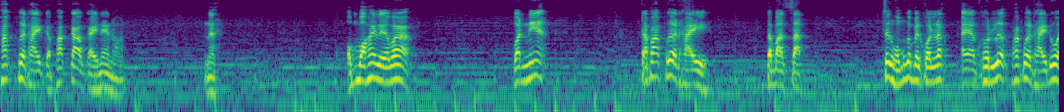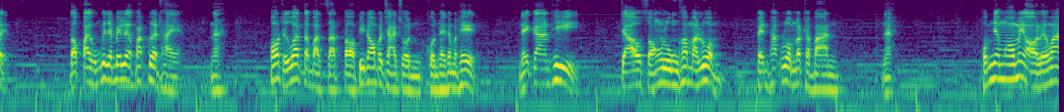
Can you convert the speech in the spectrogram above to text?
พักเพื่อไทยกับพักก้าวไกลแน่นอนนะผมบอกให้เลยว่า วันเนี้ยถ้าพรรคเพื่อไทยตบัดสัตว์ ซึ่งผมก็เป็นคนเลือกคนเลือกพรรคเพื่อไทยด้วย ต่อไปผมก็จะไม่เลือกพรรคเพื่อไทยนะเพราะถือว่าตบัดสัตว์ต่อพี่น้องประชาชนคนไทยทั้งประเทศ ในการที่จะเอาสองลุงเข้ามาร่วม เป็นพรรคร่วมรัฐบาลนะผมยังมองไม่ออกเลยว่า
